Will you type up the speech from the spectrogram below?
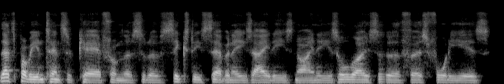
That's probably intensive care from the sort of 60s, 70s, 80s, 90s, all those sort of the first 40 years.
